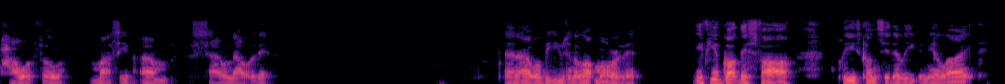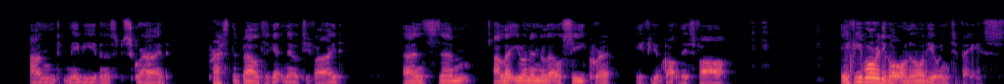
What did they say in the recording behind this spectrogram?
powerful massive amp sound out of it. And I will be using a lot more of it. If you've got this far, please consider leaving me a like and maybe even a subscribe. Press the bell to get notified. And um, I'll let you on in a little secret if you've got this far. If you've already got an audio interface,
